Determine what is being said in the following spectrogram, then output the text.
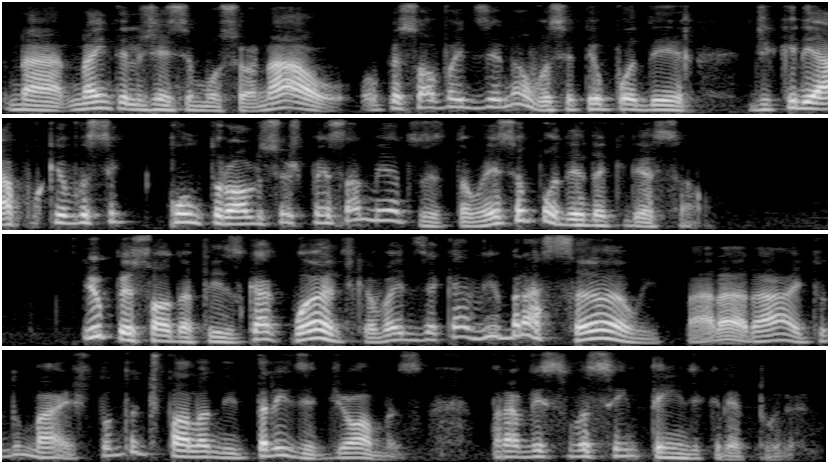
na, na inteligência emocional, o pessoal vai dizer: não, você tem o poder de criar porque você controla os seus pensamentos. Então, esse é o poder da criação. E o pessoal da física quântica vai dizer que é vibração e parará e tudo mais. Então, estou te falando em três idiomas para ver se você entende, criatura.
